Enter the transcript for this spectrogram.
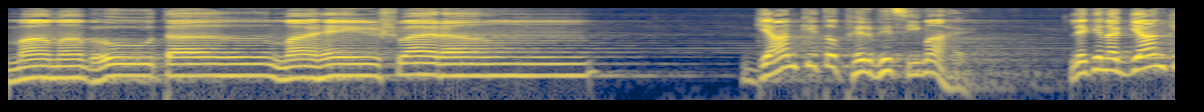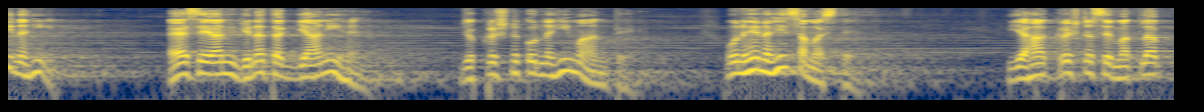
मम भूत महेश्वरम् ज्ञान की तो फिर भी सीमा है, लेकिन अज्ञान की नहीं। ऐसे अनगिनत अज्ञानी हैं जो कृष्ण को नहीं मानते, उन्हें नहीं समझते। यहाँ कृष्ण से मतलब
